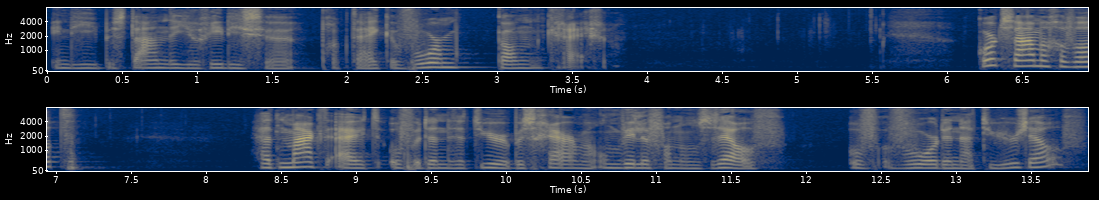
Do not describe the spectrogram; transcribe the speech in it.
in die bestaande juridische praktijken vorm kan krijgen. Kort samengevat, het maakt uit of we de natuur beschermen omwille van onszelf of voor de natuur zelf.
